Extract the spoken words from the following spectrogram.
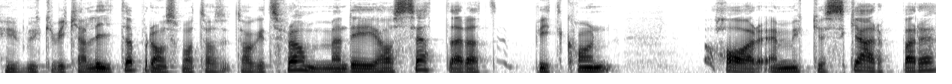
hur mycket vi kan lita på de som har tagits fram, men det jag har sett är att bitcoin har en mycket skarpare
